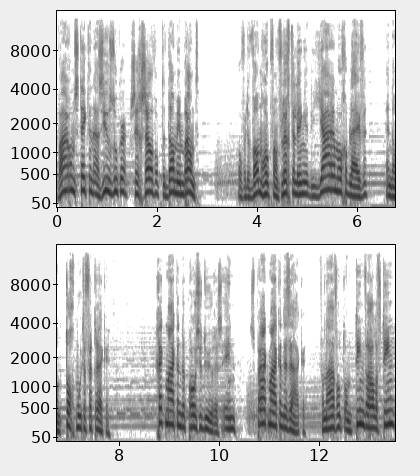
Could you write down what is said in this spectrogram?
waarom steekt een asielzoeker zichzelf op de Dam in brand? Over de wanhoop van vluchtelingen die jaren mogen blijven... en dan toch moeten vertrekken. Gekmakende procedures in Spraakmakende Zaken. Vanavond om tien voor half tien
